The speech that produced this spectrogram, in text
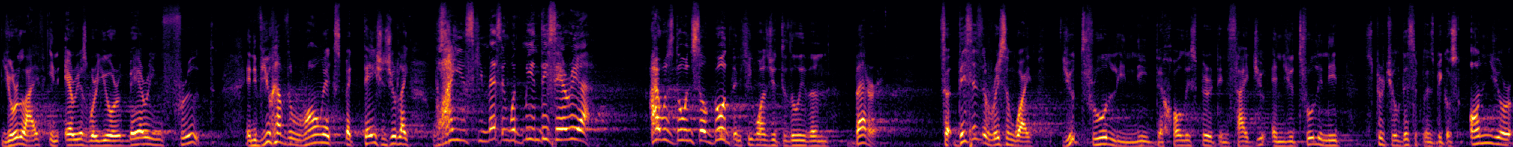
your life in areas where you are bearing fruit. And if you have the wrong expectations, you're like, why is he messing with me in this area? I was doing so good, and he wants you to do even better. So, this is the reason why you truly need the Holy Spirit inside you, and you truly need spiritual disciplines because on your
